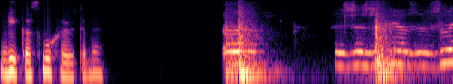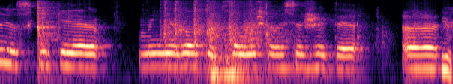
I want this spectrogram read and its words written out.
Віка, слухаю тебе. Е, Зозуля, Зозуля, скільки мені років залишилося жити. Е,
